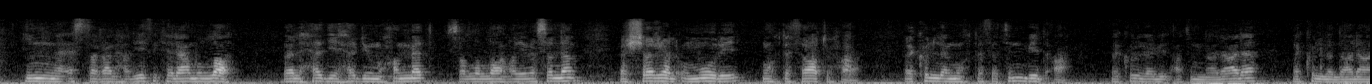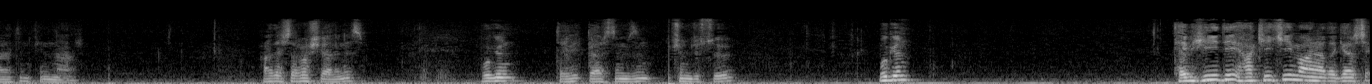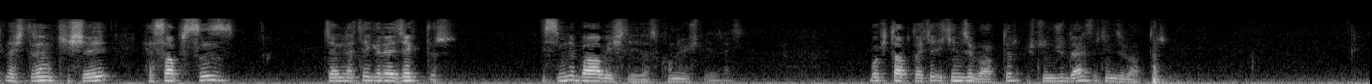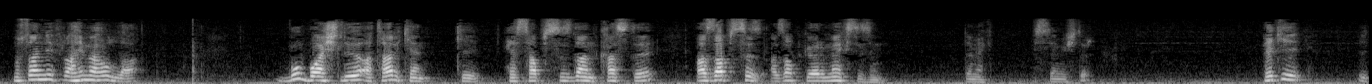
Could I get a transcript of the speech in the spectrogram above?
İnne estagal hadisi kelamullah vel hedi hedi Muhammed sallallahu aleyhi ve sellem ve şerrel umuri muhtesatuhâ ve kulle muhtesetin bid'a ve kulle bid'atin dalale ve kulle dalaletin finnâr. Kardeşler hoş geldiniz. Bugün tevhid dersimizin üçüncüsü. Bugün tevhidi hakiki manada gerçekleştiren kişi hesapsız cennete girecektir. İsimli babı işleyeceğiz. Konuyu işleyeceğiz. Bu kitaptaki ikinci babdır. Üçüncü ders ikinci babdır. Musannif Rahimehullah bu başlığı atarken ki hesapsızdan kastı azapsız, azap görmeksizin demek istemiştir. Peki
